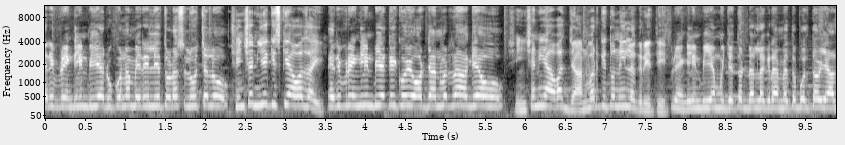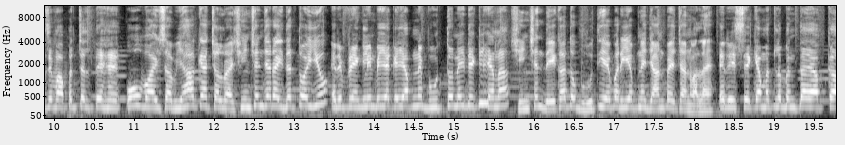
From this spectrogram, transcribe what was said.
अरे फ्रैंकलिन भैया रुको ना मेरे लिए थोड़ा स्लो चलो। शिनचन ये किसकी आवाज़ आई? अरे फ्रैंकलिन भैया कहीं कोई और जानवर ना आ गया हो। शिनचन ये आवाज़ जानवर की तो नहीं लग रही थी। फ्रैंकलिन भैया मुझे तो डर लग रहा है मैं तो बोलता हूँ यहाँ से वापस चलते हैं। ओ भाई साहब यहाँ क्या चल रहा है? शिनचन जरा इधर तो आइयो। अरे फ्रैंकलिन भैया कहीं आपने भूत तो नहीं देख लिया ना? शिनचन देखा तो भूत ही है पर ये अपने जान पहचान वाला है। अरे इससे क्या मतलब बनता है आपका?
